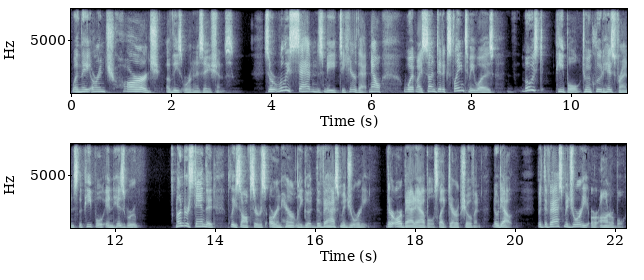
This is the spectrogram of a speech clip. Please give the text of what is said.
when they are in charge of these organizations. So it really saddens me to hear that. Now, what my son did explain to me was most people, to include his friends, the people in his group, understand that police officers are inherently good, the vast majority. There are bad apples like Derek Chauvin, no doubt. But the vast majority are honorable.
